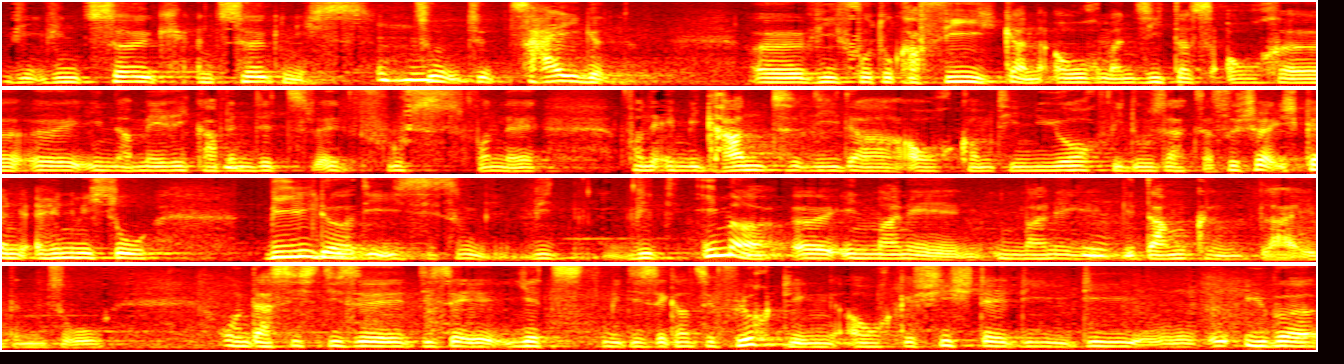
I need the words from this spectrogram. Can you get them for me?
wie, wie ein, Zeug, ein Zeugnis zu, zu zeigen. Äh, wie Fotografie kann auch, man sieht das auch äh, in Amerika, wenn der Fluss von der, von der Emigranten, die da auch kommt in New York, wie du sagst. Also ich, ich kann, erinnere mich so Bilder, die wie, wie immer äh, in meine, in meine mhm. Gedanken bleiben. So. Und das ist diese, diese jetzt mit dieser ganzen Flüchtling auch Geschichte, die, die über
